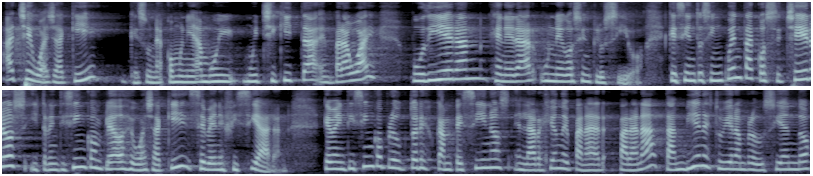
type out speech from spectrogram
H. Guayaquil, que es una comunidad muy, muy chiquita en Paraguay, pudieran generar un negocio inclusivo, que 150 cosecheros y 35 empleados de Guayaquil se beneficiaran que 25 productores campesinos en la región de Paraná también estuvieran produciendo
